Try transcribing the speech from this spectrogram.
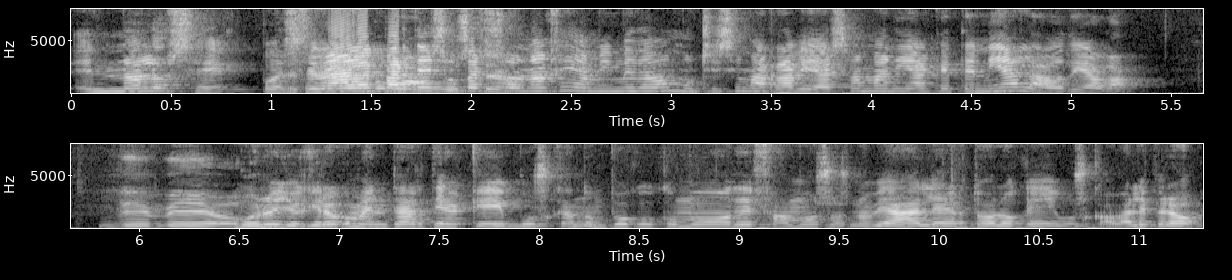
Eh, No lo sé. Pues era poco parte de su angustia. personaje y a mí me daba muchísima rabia. Esa manía que tenía la odiaba. Me veo. Bueno, yo quiero comentarte que buscando un poco como de famosos, no voy a leer todo lo que he buscado, ¿vale? Pero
